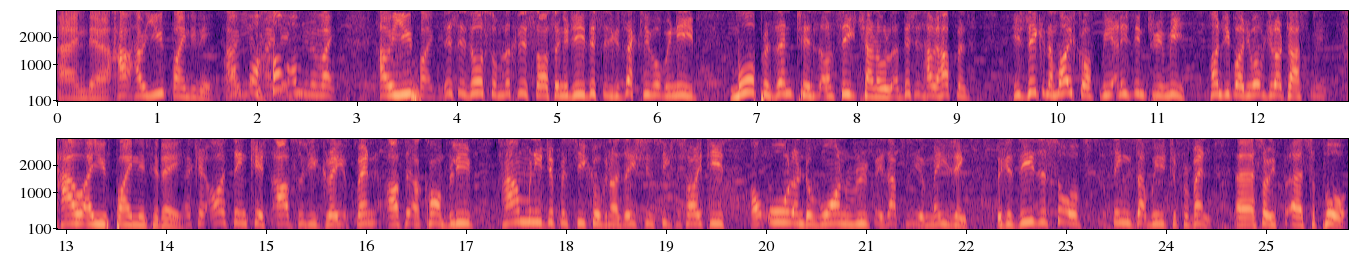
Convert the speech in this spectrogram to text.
And uh, how, how are you finding it? How are you I'm- finding it? You know, like, How are you finding? This is awesome. Look at this, Sarsangaji. This is exactly what we need. More presenters on Sikh channel, and this is how it happens. He's taking the mic off me and he's interviewing me. Hanji Paji, what would you like to ask me? How are you finding today? Okay, I think it's absolutely great, Ben. I, think, I can't believe how many different Sikh organisations, Sikh societies are all under one roof. It's absolutely amazing because these are sort of things that we need to prevent, uh, sorry, uh, support.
